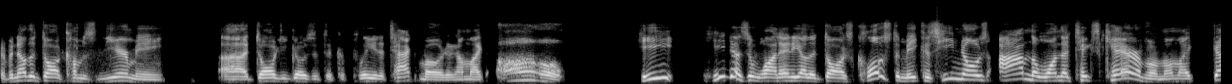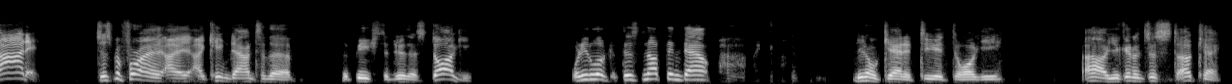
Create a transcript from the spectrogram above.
If another dog comes near me, uh, doggy goes into complete attack mode, and I'm like, oh, he he doesn't want any other dogs close to me because he knows I'm the one that takes care of him. I'm like, got it. Just before I, I, I came down to the, the beach to do this, doggy, what do you look? There's nothing down. Oh. You don't get it, do you, doggy? Oh, you're to just, okay.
